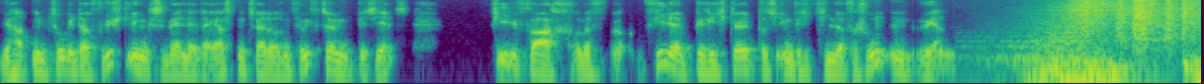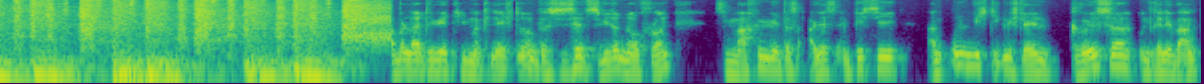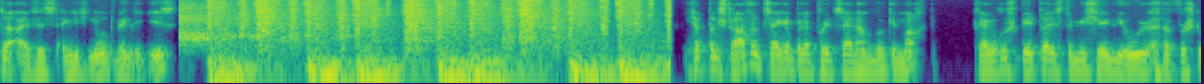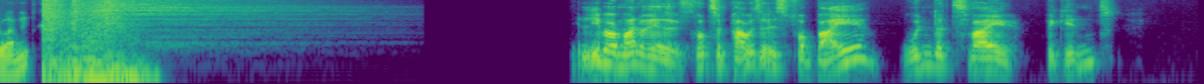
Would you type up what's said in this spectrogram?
Wir hatten im Zuge der Flüchtlingswelle der ersten 2015 bis jetzt vielfach oder viele Berichte, dass irgendwelche Kinder verschwunden wären. Aber Leute wie Thema Knechtel, und das ist jetzt wieder No Front, sie machen mir das alles ein bisschen an unwichtigen Stellen größer und relevanter, als es eigentlich notwendig ist. Ich habe dann Strafanzeige bei der Polizei in Hamburg gemacht Drei Wochen später ist der Michel Niol äh, verstorben. Lieber Manuel, kurze Pause ist vorbei. Runde 2 beginnt.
